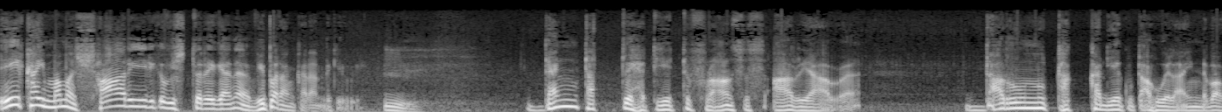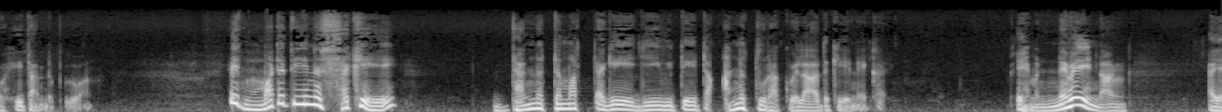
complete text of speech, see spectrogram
ඒකයි මම ශාරීරික විස්තරය ගැන විපරං කරන්න කිව්වේ. දැන් තත්ත්ව හැටියට ෆ්‍රාන්සස් ආර්යාව දරුණු තක්කඩියකුට අහු වෙලා ඉන්න බව හිතන්න පුළුවන්. ඒත් මට තියෙන සැකේ දැන්නටමත් ඇගේ ජීවිතයට අනතුරක් වෙලාද කියන එකයි. එහෙම නෙවෙයි නං ඇය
